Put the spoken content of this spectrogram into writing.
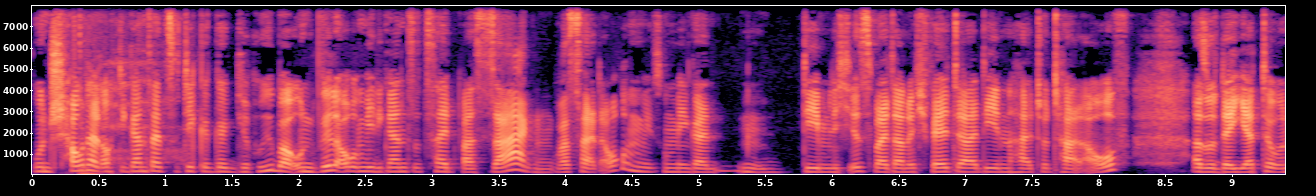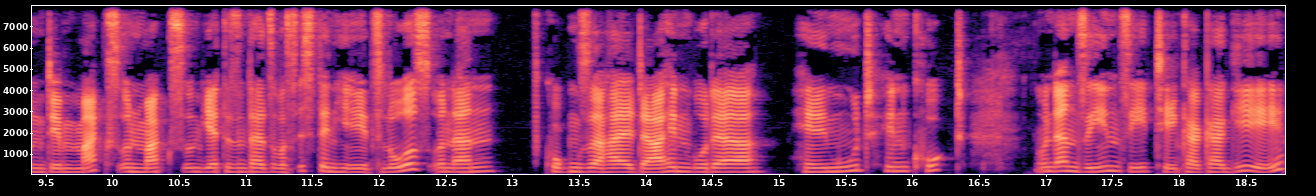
und schaut halt auch die ganze Zeit zu TKKG rüber und will auch irgendwie die ganze Zeit was sagen, was halt auch irgendwie so mega dämlich ist, weil dadurch fällt er denen halt total auf. Also der Jette und dem Max und Max und Jette sind halt so, was ist denn hier jetzt los? Und dann gucken sie halt dahin, wo der Helmut hinguckt und dann sehen sie TKKG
